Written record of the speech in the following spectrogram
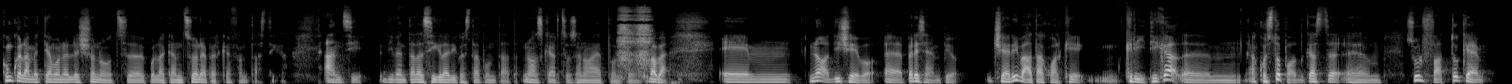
Comunque la mettiamo nelle show notes quella canzone perché è fantastica. Anzi diventa la sigla di questa puntata. No scherzo se no Apple vabbè. Ehm, no dicevo eh, per esempio ci è arrivata qualche critica ehm, a questo podcast ehm, sul fatto che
